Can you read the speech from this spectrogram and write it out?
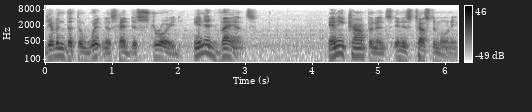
given that the witness had destroyed in advance any confidence in his testimony.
